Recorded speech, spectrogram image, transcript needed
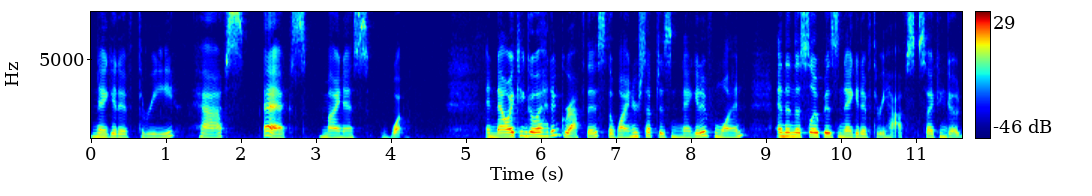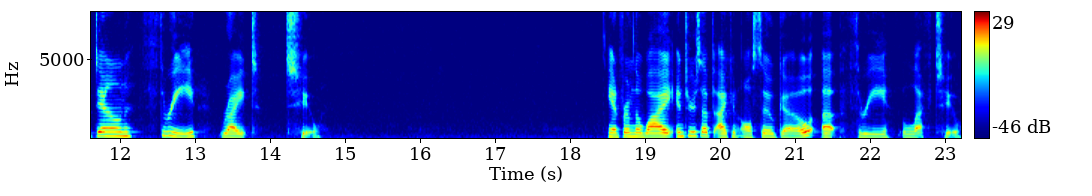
negative 3 halves x minus 1. And now I can go ahead and graph this. The y-intercept is negative 1, and then the slope is negative 3 halves. So I can go down 3, right 2. And from the y-intercept, I can also go up 3, left 2.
